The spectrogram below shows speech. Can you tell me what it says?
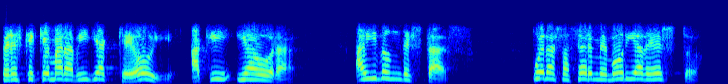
Pero es que qué maravilla que hoy, aquí y ahora, ahí donde estás, puedas hacer memoria de esto.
